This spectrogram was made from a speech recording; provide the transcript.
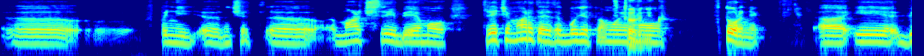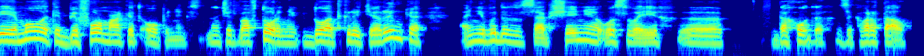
в понед... Значит, March 3 BMO, 3 марта это будет, по-моему, вторник. вторник. И BMO – это Before Market Opening. Значит, во вторник до открытия рынка они выдадут сообщение о своих доходах за квартал.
